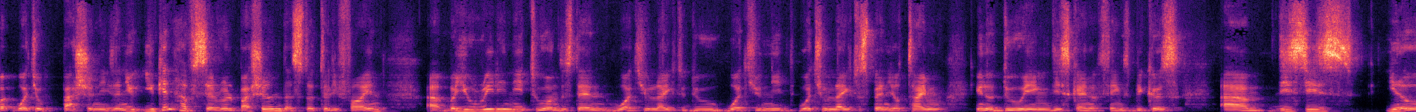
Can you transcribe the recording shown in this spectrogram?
what what your passion is and you you can have several passion that's totally fine Uh, but you really need to understand what you like to do, what you need, what you like to spend your time, you know, doing these kind of things, because um, this is, you know,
